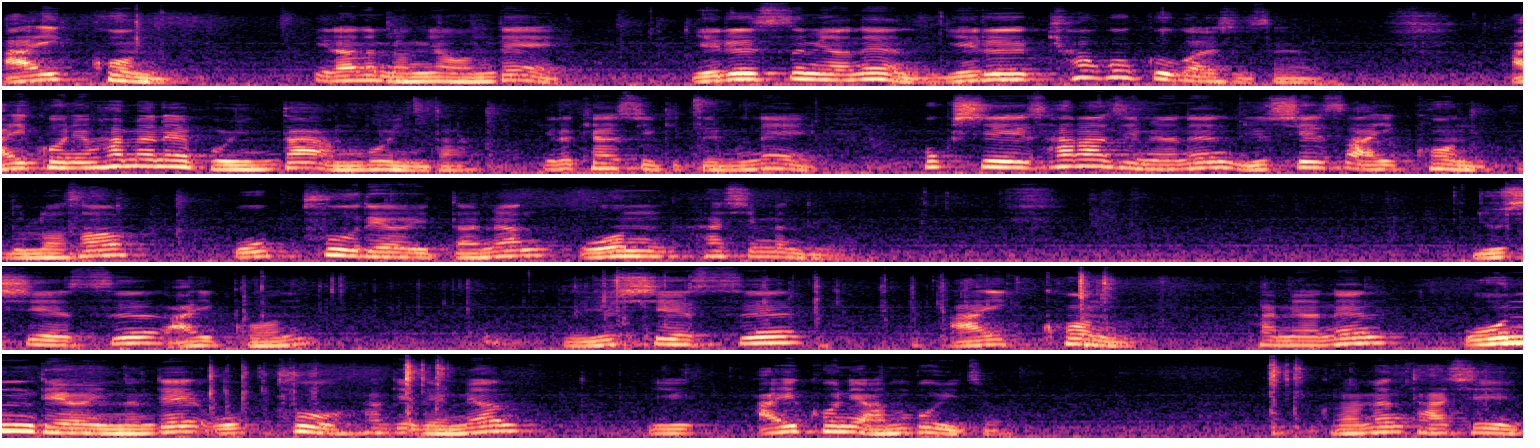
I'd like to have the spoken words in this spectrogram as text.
아이콘이라는 명령어인데 얘를 쓰면은 얘를 켜고 끄고 할 수 있어요. 아이콘이 화면에 보인다 안 보인다 이렇게 할 수 있기 때문에 혹시 사라지면은 UCS 아이콘 눌러서 오프 되어 있다면 온 하시면 돼요. UCS 아이콘 UCS 아이콘 하면은 온 되어 있는데 오프 하게 되면 이 아이콘이 안 보이죠. 그러면 다시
